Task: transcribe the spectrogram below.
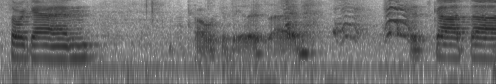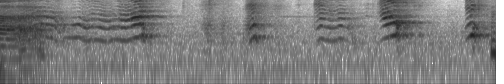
So again, oh look at the other side. It's got the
